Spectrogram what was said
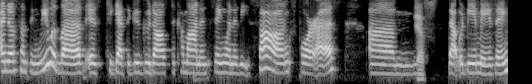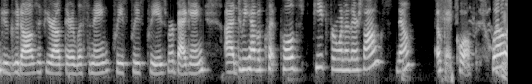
I know something we would love is to get the Goo Goo Dolls to come on and sing one of these songs for us. Um, Yes. that would be amazing. Goo Goo Dolls, if you're out there listening, please, please, please, we're begging. Uh, do we have a clip pulled, Pete, for one of their songs? No? Okay, cool. Well,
